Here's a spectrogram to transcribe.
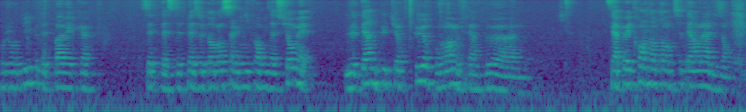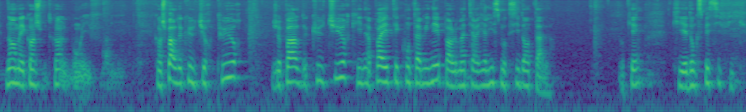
qu'aujourd'hui, peut-être pas avec euh, cette, espèce de tendance à l'uniformisation, mais le terme culture pure, pour moi, me fait un peu... Euh, c'est un peu étrange d'entendre ce terme-là, disons. Non, mais quand je, bon, quand je parle de culture pure, je parle de culture qui n'a pas été contaminée par le matérialisme occidental, ok? Qui est donc spécifique.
